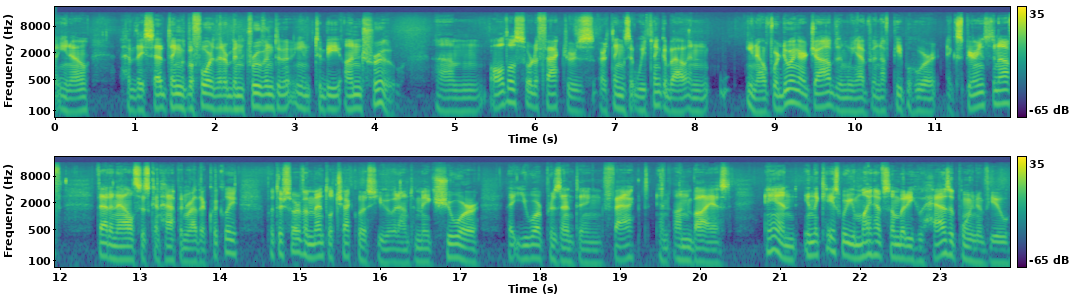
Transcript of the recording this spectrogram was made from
you know, have they said things before that have been proven to, you know, to be untrue? Um, all those sort of factors are things that we think about, and you know, if we're doing our jobs and we have enough people who are experienced enough, that analysis can happen rather quickly. But there's sort of a mental checklist you go down to make sure that you are presenting fact and unbiased. And in the case where you might have somebody who has a point of view,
